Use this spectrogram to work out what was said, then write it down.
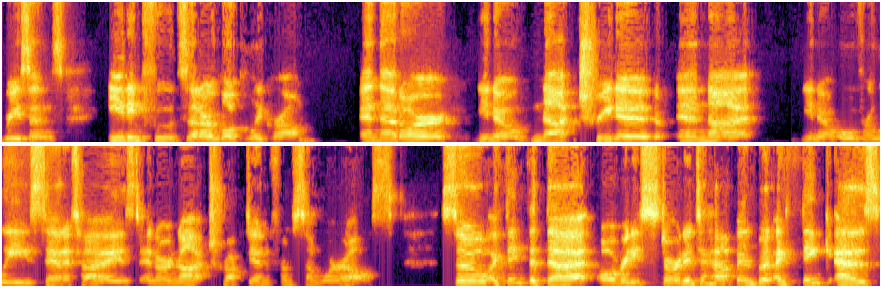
reasons eating foods that are locally grown and that are you know not treated and not you know overly sanitized and are not trucked in from somewhere else. So i think that that already started to happen but i think as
